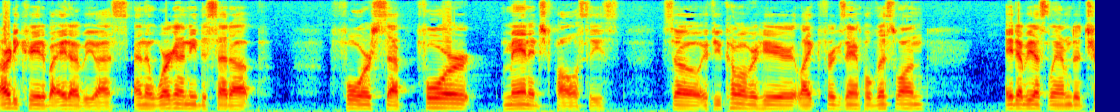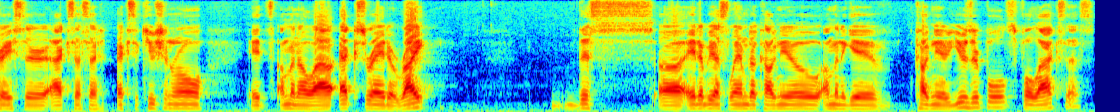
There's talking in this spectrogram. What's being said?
already created by AWS. And then we're going to need to set up four, sep four managed policies. So if you come over here, like for example, this one, AWS Lambda Tracer Access Execution Role, it's I'm going to allow X-Ray to write. This uh, AWS Lambda Cognito, I'm going to give Cognito user pools full access.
